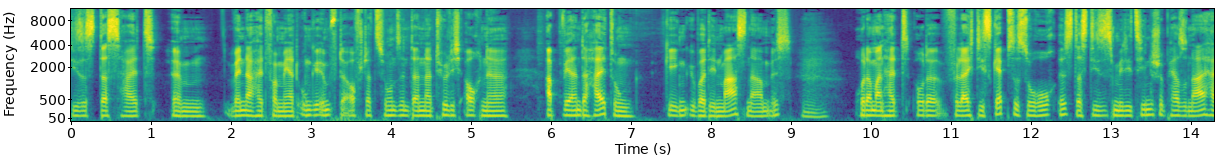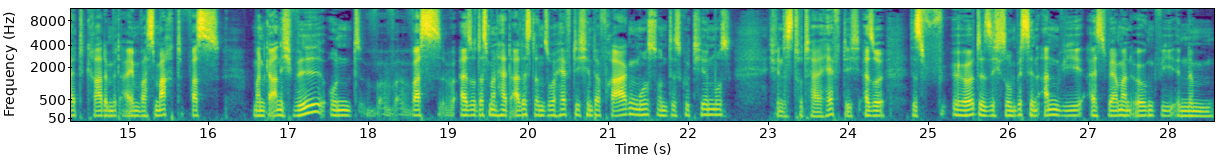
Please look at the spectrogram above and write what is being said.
Dieses, dass halt, ähm, wenn da halt vermehrt Ungeimpfte auf Station sind, dann natürlich auch eine abwehrende Haltung gegenüber den Maßnahmen ist. Mhm. Oder man halt, oder vielleicht die Skepsis so hoch ist, dass dieses medizinische Personal halt gerade mit einem was macht, was man gar nicht will und was, also dass man halt alles dann so heftig hinterfragen muss und diskutieren muss. Ich finde das total heftig. Also das hörte sich so ein bisschen an, wie als wäre man irgendwie in einem,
